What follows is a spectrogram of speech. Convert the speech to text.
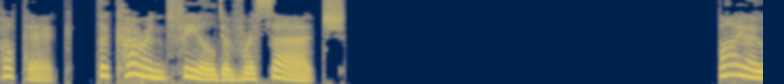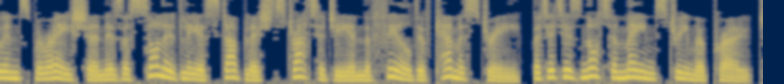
The current field of research Bioinspiration is a solidly established strategy in the field of chemistry, but it is not a mainstream approach.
